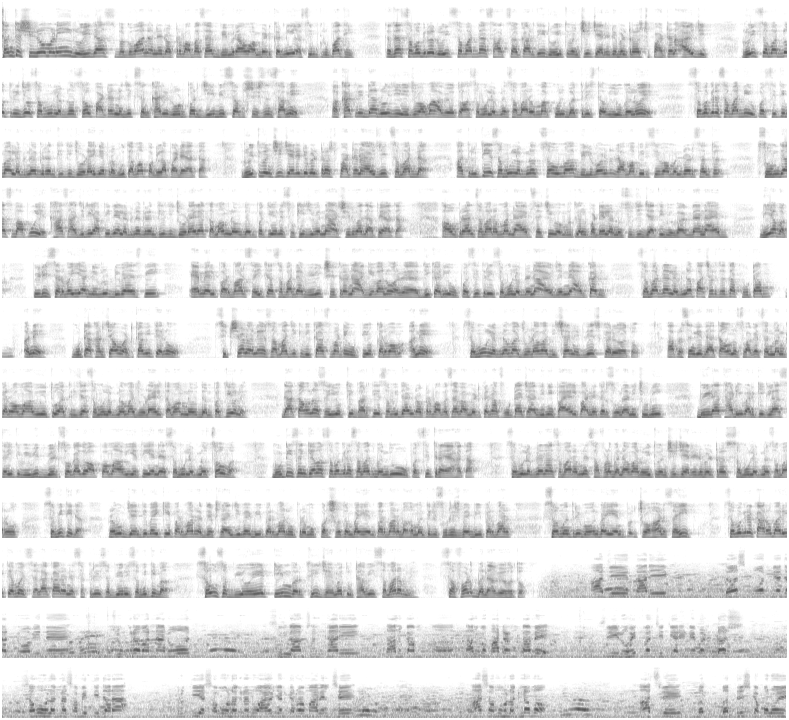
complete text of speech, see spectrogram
સંત શિરોમણી રોહિદાસ ભગવાન અને ડૉક્ટર બાબા સાહેબ ભીમરાવ આંબેડકરની અસીમ કૃપાથી તથા સમગ્ર રોહિત સમાજના સાથ સહકારથી રોહિત વંશી ચેરિટેબલ ટ્રસ્ટ પાટણ આયોજિત રોહિત સમાજનો ત્રીજો સમૂહ લગ્નોત્સવ પાટણ નજીક સંખારી રોડ પર જીબી સબસ્ટેશન સામે અખાત્રીજના રોજ યોજવામાં આવ્યો હતો. આ સમૂહ લગ્ન સમારોહમાં કુલ બત્રીસ નવયુગલોએ સમગ્ર સમાજની ઉપસ્થિતિમાં લગ્ન ગ્રંથિથી જોડાઈને પ્રભુતામાં પગલાં પાડ્યા હતા. રોહિતવંશી ચેરિટેબલ ટ્રસ્ટ પાટણ આયોજિત સમાજના આ તૃતીય સમૂહ લગ્નોત્સવમાં ભીલવણ રામાપીર સેવા મંડળ, સંત સોમદાસ બાપુએ ખાસ હાજરી આપીને લગ્ન ગ્રંથિથી જોડાયેલા તમામ નવદંપતીઓને સુખી જીવનના આશીર્વાદ આપ્યા હતા. આ ઉપરાંત સમારંભમાં નાયબ સચિવ અમૃતલાલ પટેલ, અનુસૂચિત જાતિ વિભાગના નાયબ નિયામક પીડી સરવૈયા, નિવૃત્ત ડીવાયએસપી એમ એલ પરમાર સહિતના સમાજના વિવિધ ક્ષેત્રના આગેવાનો અને અધિકારીઓ ઉપસ્થિત રહી સમૂહ લગ્નના આયોજનને આવકારી સમાજના લગ્ન પાછળ થતા ખોટા અને મોટા ખર્ચાઓ અટકાવી તેનો શિક્ષણ અને સામાજિક વિકાસ માટે ઉપયોગ કરવા અને સમૂહ લગ્નમાં જોડાવા દિશા નિર્દેશ કર્યો હતો. આ પ્રસંગે દાતાઓનું સ્વાગત સન્માન કરવામાં આવ્યું હતું. આ ત્રીજા સમૂહ લગ્નમાં જોડાયેલ તમામ નવ દંપતીઓને દાતાઓના સહયોગથી ભારતીય સંવિધાન ડૉક્ટર બાબા સાહેબ આંબેડકરના ફોટા ચાંદીની પાયલ, પાનેતર, સોનાની ચૂની, બેડા, થાળી, વાડકી, ગ્લાસ સહિત વિવિધ ભેટ સોગાદો આપવામાં આવી હતી અને સમૂહ લગ્નોત્સવમાં મોટી સંખ્યામાં સમગ્ર સમાજ બંધુઓ ઉપસ્થિત રહ્યા હતા. સમૂહ લગ્નના સમારંભને સફળ બનાવવા રોહિત વંશી ચેરિટેબલ ટ્રસ્ટ સમૂહ લગ્ન સમારોહ સમિતિના પ્રમુખ જયંતિભાઈ કે પરમાર, અધ્યક્ષ નાનજીભાઈ બી પરમાર, ઉપપ્રમુખ પરસોત્તમભાઈ એન પરમાર, મહામંત્રી સુરેશભાઈ બી પરમાર, સહમંત્રી મોહનભાઈ એન ચૌહાણ સહિત સમગ્ર કારોબારી તેમજ સલાહકાર અને સક્રિય સભ્યોની સમિતિમાં સૌ સભ્યોએ ટીમ વર્કથી જહેમત ઉઠાવી સમારંભને સફળ બનાવ્યો હતો. આજે તારીખ દસ પાંચ બે હજાર ચોવીસને શુક્રવારના રોજ સુકામ શંખારી તાલુકા તાલુકો પાટણ મુકામે શ્રી રોહિત વંશી ચેરિટેબલ ટ્રસ્ટ સમૂહ લગ્ન સમિતિ દ્વારા તૃતીય સમૂહ લગ્નનું આયોજન કરવામાં આવેલ છે. આ સમૂહ લગ્નમાં આશરે બત્રીસ કપલોએ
